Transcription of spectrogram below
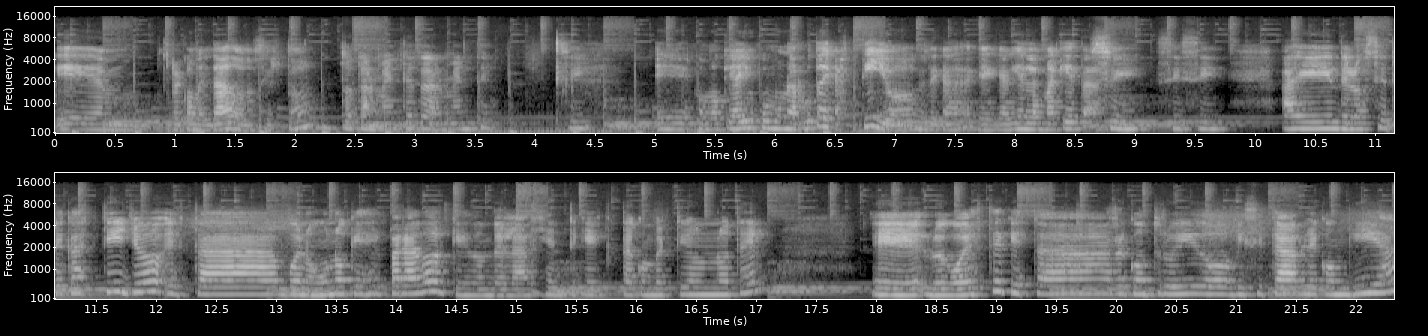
Eh, recomendado, ¿no es cierto? Totalmente, totalmente. Sí, Eh, como que hay como una ruta de castillos que, que había en las maquetas. sí, sí, sí. Hay de los siete castillos está, bueno, uno que es el parador, que es donde la gente que está convertido en un hotel. Eh, luego este que está reconstruido, visitable con guía.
